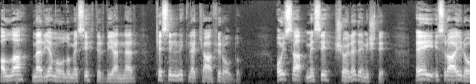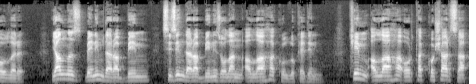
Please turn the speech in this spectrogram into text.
Allah Meryem oğlu Mesih'tir diyenler kesinlikle kafir oldu. Oysa Mesih şöyle demişti. Ey İsrail oğulları! Yalnız benim de Rabbim, sizin de Rabbiniz olan Allah'a kulluk edin. Kim Allah'a ortak koşarsa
